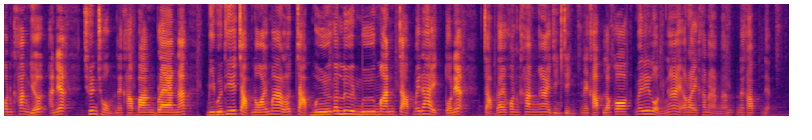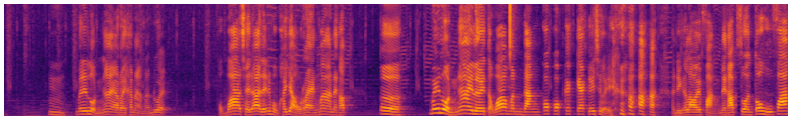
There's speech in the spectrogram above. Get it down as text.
ค่อนข้างเยอะ อันเนี้ยชื่นชมนะครับบางแบรนด์นะมีพื้นที่ให้จับน้อยมาก แล้วจับมือก็ลื่นมือมันจับไม่ได้ตัวเนี้ยจับได้ค่อนข้างง่ายจริงๆนะครับแล้วก็ไม่ได้หล่นง่ายอะไรขนาดนั้นนะครับเนี่ย อืมไม่ได้หล่นง่ายอะไรขนาดนั้นด้วย ผมว่าใช้ได้เลยนี่ผมเขย่าแรงมากนะครับ เออ ไม่หล่นง่ายเลย แต่ว่ามันดังก็ก็แก๊กเฉยๆอันนี้ก็เล่าให้ฟังนะครับ ส่วนตัวหูฟัง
